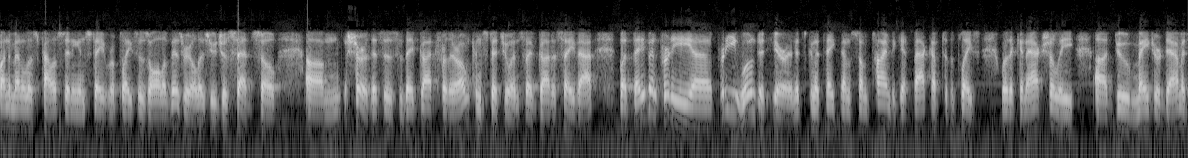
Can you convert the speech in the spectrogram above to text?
fundamentalist Palestinian state replaces all of Israel, as you just said. So um, sure, this is they've got for their own constituents. They've got to say that, but they've been pretty uh, pretty wounded here, and it's going to take them some time to get back up to the place where they can actually uh, do major damage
